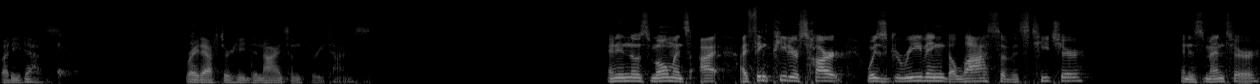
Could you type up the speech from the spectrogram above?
But he does, right after he denies him three times. And in those moments, I, I think Peter's heart was grieving the loss of his teacher and his mentor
